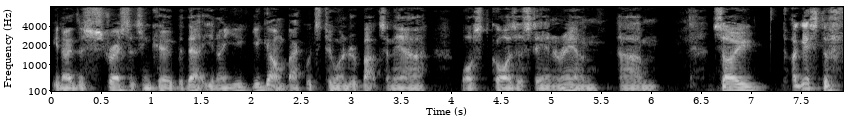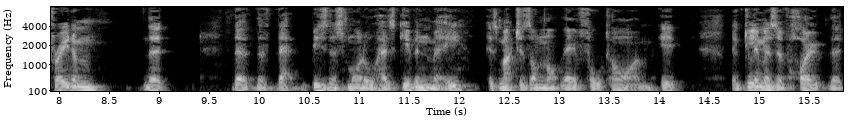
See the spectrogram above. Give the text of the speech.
you know the stress that's incurred with that you know you, are going backwards 200 bucks an hour whilst guys are standing around. Um, so i guess the freedom that the, the, that business model has given me as much as i'm not there full time it the glimmers of hope that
